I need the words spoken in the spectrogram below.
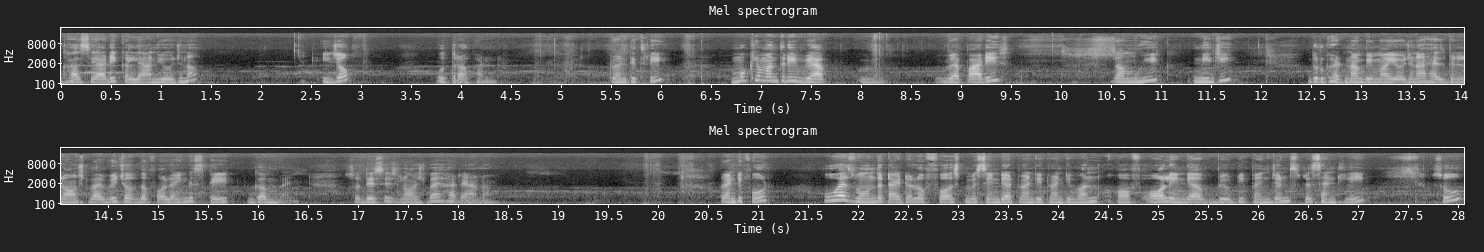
घासियाड़ी कल्याण योजना इज़ ऑफ़ उत्तराखंड. 23 मुख्यमंत्री व्यापारी सामूहिक Niji Durghatna Bima Yojana has been launch by which of the following state government so this is launch by Haryana 24 who has won the title of first Miss India 2021 of All India Beauty Pageants recently. So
